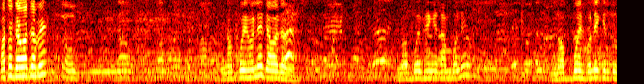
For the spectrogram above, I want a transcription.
কত দেওয়া যাবে? নব্বই হলে দেওয়া যাবে। নব্বই ভেঙে দাম বলে নব্বই হলে কিন্তু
